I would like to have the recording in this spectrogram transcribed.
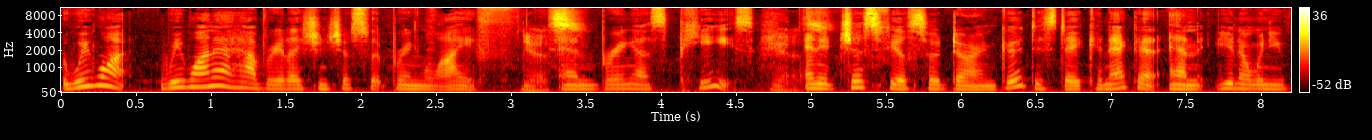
we want we want to have relationships that bring life Yes. and bring us peace. Yes. And it just feels so darn good to stay connected. And you know, when you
